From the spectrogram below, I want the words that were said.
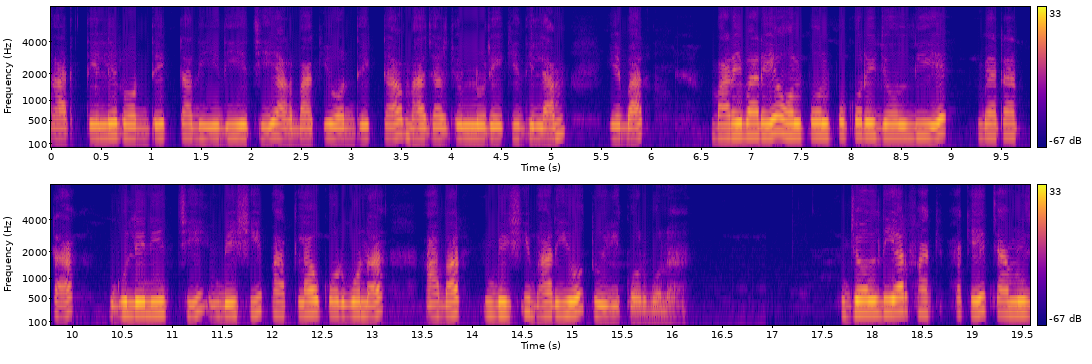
আর তেলের অর্ধেকটা দিয়ে দিয়েছি, আর বাকি অর্ধেকটা ভাজার জন্য রেখে দিলাম। এবার বারে বারে অল্প অল্প করে জল দিয়ে ব্যাটারটা গুলে নিচ্ছি। বেশি পাতলাও করব না, আবার বেশি ভারীও তৈরি করব না। জল দেওয়ার ফাঁকে ফাঁকে চামচ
